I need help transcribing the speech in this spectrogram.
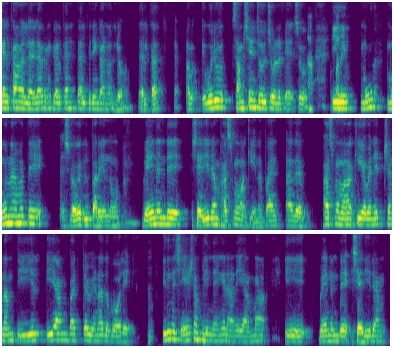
കേൾക്കാമല്ലോ. എല്ലാവർക്കും കേൾക്കാൻ താല്പര്യം കാണുമല്ലോ. കേൾക്കാൻ ഒരു സംശയം ചോദിച്ചുകൊള്ളട്ടെ. സോ ഈ മൂന്നാമത്തെ ശ്ലോകത്തിൽ പറയുന്നു വേനന്റെ ശരീരം ഭസ്മമാക്കിയെന്ന്. അപ്പൊ അത് ഭസ്മമാക്കിയവനെ ക്ഷണം തീയിൽ ഈ അമ്പറ്റ വീണതുപോലെ. ഇതിനു ശേഷം പിന്നെ എങ്ങനെയാണ് ഈ അമ്മ ഈ വേനന്റെ ശരീരം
